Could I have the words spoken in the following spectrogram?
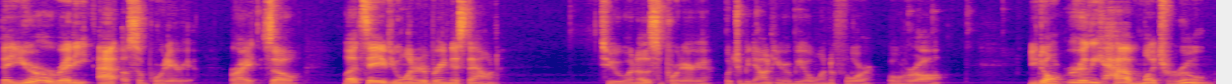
that you're already at a support area, right? So let's say if you wanted to bring this down to another support area, which would be down here, would be a one to four overall. You don't really have much room.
